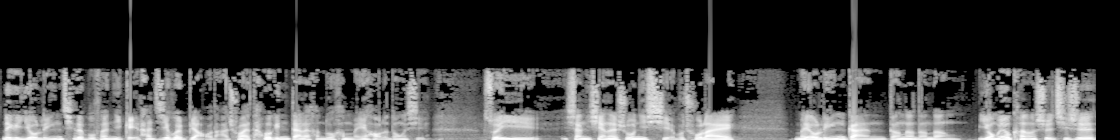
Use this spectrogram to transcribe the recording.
那个有灵气的部分，你给他机会表达出来，他会给你带来很多很美好的东西。所以，像你现在说你写不出来，没有灵感等等等等，有没有可能是其实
